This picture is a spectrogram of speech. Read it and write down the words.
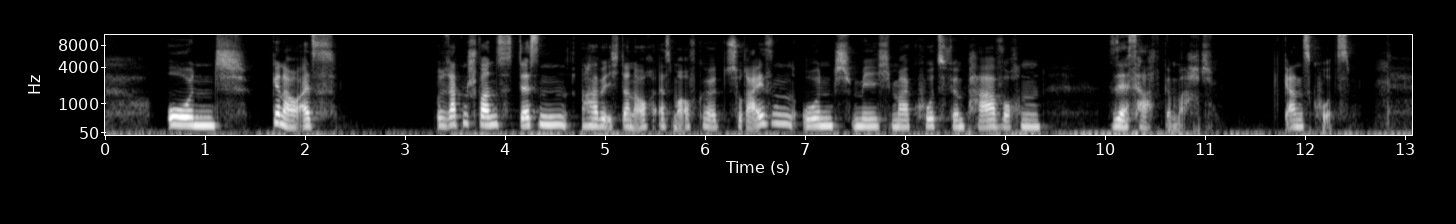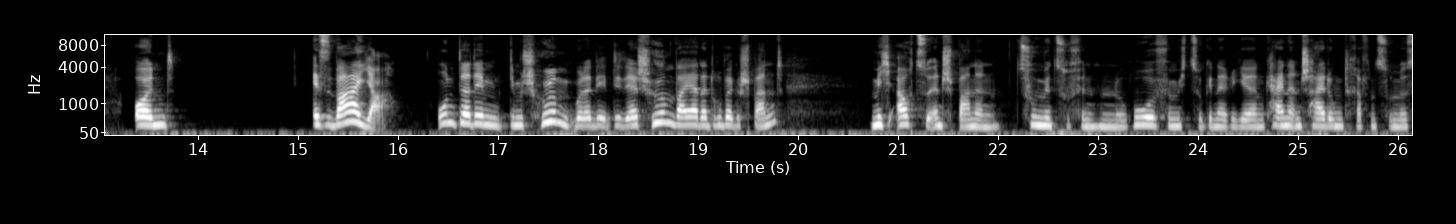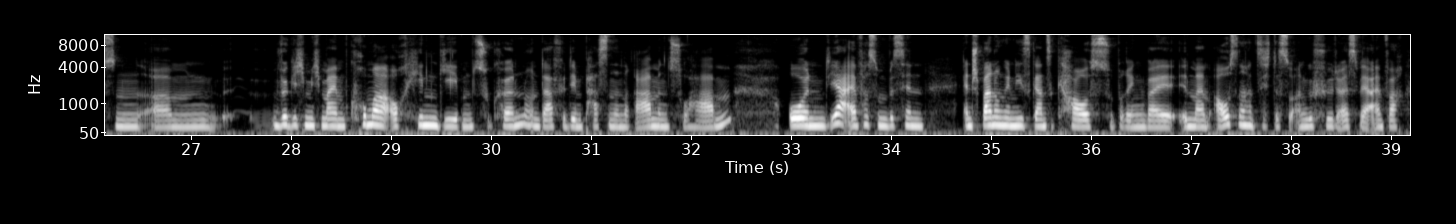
Und genau, als Rattenschwanz dessen habe ich dann auch erstmal aufgehört zu reisen und mich mal kurz für ein paar Wochen sesshaft gemacht. Ganz kurz. Und es war ja unter dem, dem Schirm, oder die, der Schirm war ja darüber gespannt, mich auch zu entspannen, zu mir zu finden, Ruhe für mich zu generieren, keine Entscheidungen treffen zu müssen, ähm, wirklich mich meinem Kummer auch hingeben zu können und dafür den passenden Rahmen zu haben und ja, einfach so ein bisschen Entspannung in dieses ganze Chaos zu bringen, weil in meinem Außen hat sich das so angefühlt, als wäre einfach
